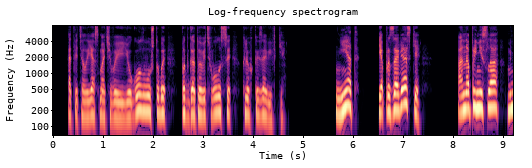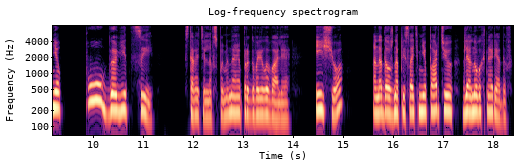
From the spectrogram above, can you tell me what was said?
— ответила я, смачивая ее голову, чтобы подготовить волосы к легкой завивке. «Нет, я про завязки. Она принесла мне пуговицы», — старательно вспоминая, проговорила Валя. «И еще она должна прислать мне партию для новых нарядов.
